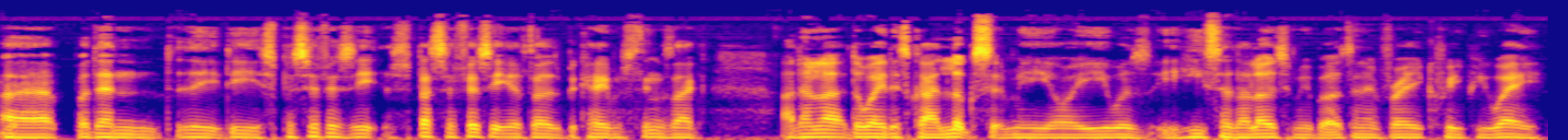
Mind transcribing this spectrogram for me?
Uh, but then the the specificity specificity of those became things like I don't like the way this guy looks at me, or he was he said hello to me, but it was in a very creepy way.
